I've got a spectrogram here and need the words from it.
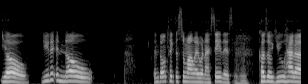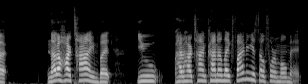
yo, you didn't know. And don't take this the wrong way when I say this, because mm-hmm. you had a not a hard time, but you had a hard time kind of like finding yourself for a moment.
